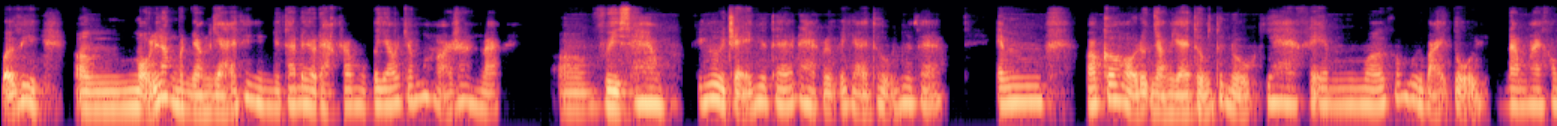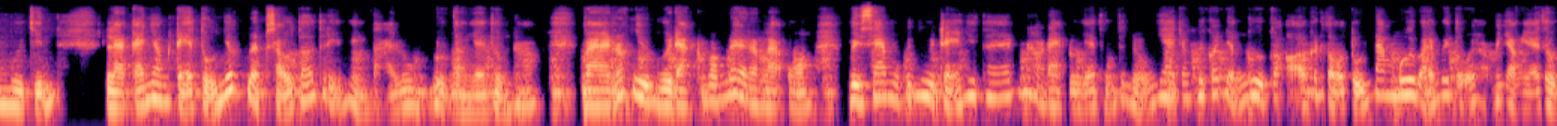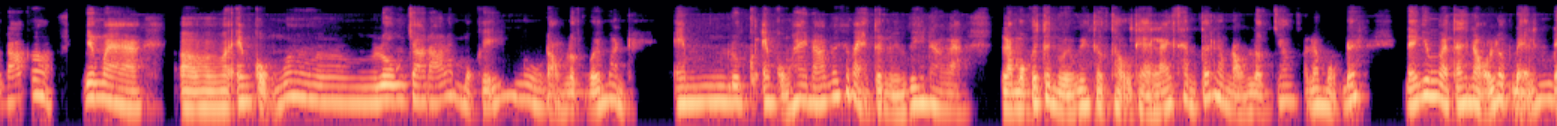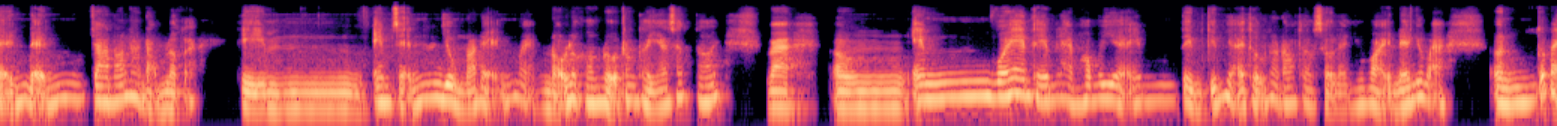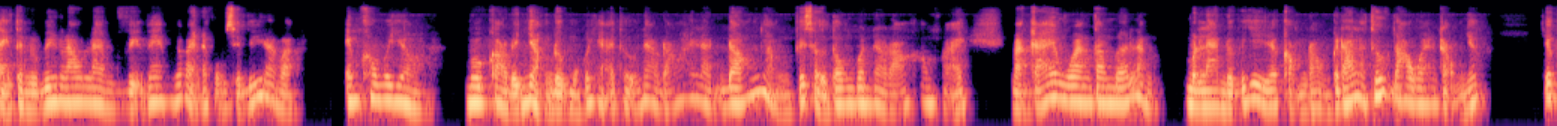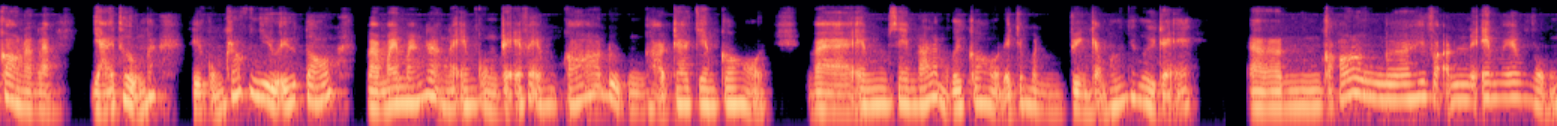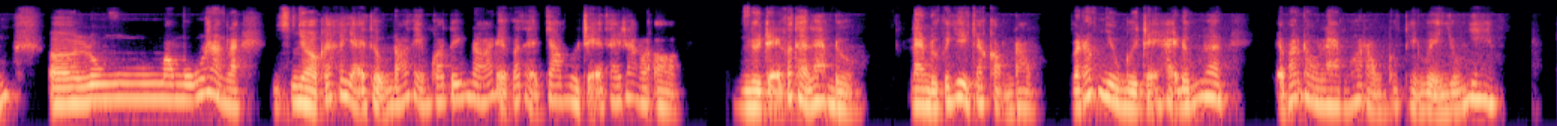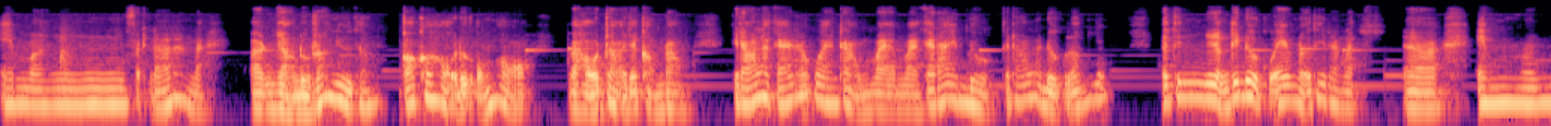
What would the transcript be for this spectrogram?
Bởi vì um, mỗi lần mình nhận giải thì người ta đều đặt ra một cái dấu chấm hỏi rằng là uh, vì sao cái người trẻ như thế đạt được cái giải thưởng như thế? Em có cơ hội được nhận giải thưởng tình quốc gia khi em mới có 17 tuổi năm 2019 là cá nhân trẻ tuổi nhất lịch sử tới thời điểm hiện tại luôn được nhận giải thưởng đó. Và rất nhiều người đặt vấn đề rằng là Ủa, vì sao một cái người trẻ như thế họ đạt được giải thưởng tình quốc gia trong khi có những người có ở cái độ tuổi 50 70 tuổi họ mới nhận giải thưởng đó cơ? Nhưng mà uh, em cũng uh, luôn cho đó là một cái nguồn động lực với mình em luôn em cũng hay nói với các bạn tình nguyện viên rằng là là một cái tình nguyện viên thực thụ thì lấy thành tích làm động lực chứ không phải là mục đích. Nếu như mà ta nỗ lực để để để cho nó là động lực thì em sẽ dùng nó để mà nỗ lực hơn nữa trong thời gian sắp tới. Và um, em với em thì em làm không bao giờ em tìm kiếm giải thưởng nào đâu thật sự là như vậy. Nếu như mà um, các bạn tình nguyện viên lâu làm việc với em các bạn nó cũng sẽ biết rằng là em không bao giờ mưu cầu để nhận được một cái giải thưởng nào đó hay là đón nhận cái sự tôn vinh nào đó không phải. Mà cái em quan tâm đến là mình làm được cái gì cho cộng đồng cái đó là thước đo quan trọng nhất. Chứ còn rằng là giải thưởng thì cũng rất nhiều yếu tố. Và may mắn rằng là em còn trẻ và em có được họ trao cho em cơ hội. Và em xem đó là một cái cơ hội để cho mình truyền cảm hứng cho người trẻ. À, có hy vọng em em cũng uh, luôn mong muốn rằng là nhờ các cái giải thưởng đó thì em có tiếng nói để có thể cho người trẻ thấy rằng là ờ uh, người trẻ có thể làm được làm được cái gì cho cộng đồng? Và rất nhiều người trẻ hãy đứng lên để bắt đầu làm hoạt động thiện nguyện giống như em. Em ờ, phải nói rằng là ờ, nhận được rất nhiều thứ có cơ hội được ủng hộ và hỗ trợ cho cộng đồng. Cái đó là cái rất quan trọng mà mà cái đó em được cái đó là được lớn nhất. Cái những cái được của em nữa thì rằng là uh, em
